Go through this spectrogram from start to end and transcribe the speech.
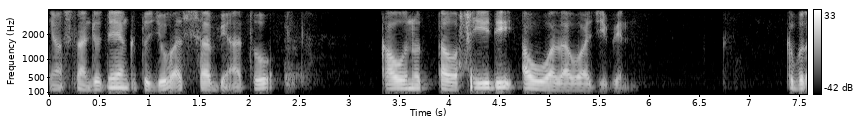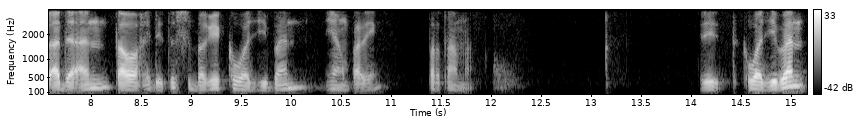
Yang selanjutnya yang ketujuh as-sabi'atu kaunut tauhidi awwala wajibin. Keberadaan tauhid itu sebagai kewajiban yang paling pertama. Jadi kewajiban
